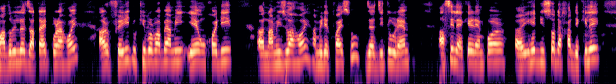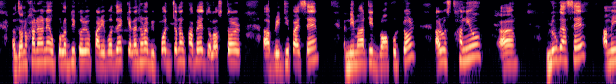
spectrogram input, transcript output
মাজুলীলৈ যাতায়াত কৰা হয় আৰু ফেৰীত উঠিবৰ বাবে আমি এই অংশইদি নামি যোৱা হয়। আমি দেখুৱাইছোঁ যে যিটো ৰেম্প আছিলে সেই ৰেম্পৰ সেই দৃশ্য দেখা দেখিলেই জনসাধাৰণে উপলব্ধি কৰিব পাৰিব যে কেনেধৰণৰ বিপদজনকভাৱে জলস্তৰ বৃদ্ধি পাইছে। নিমাতীত ব্ৰহ্মপুত্ৰৰ আৰু স্থানীয় লোক আছে। আমি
